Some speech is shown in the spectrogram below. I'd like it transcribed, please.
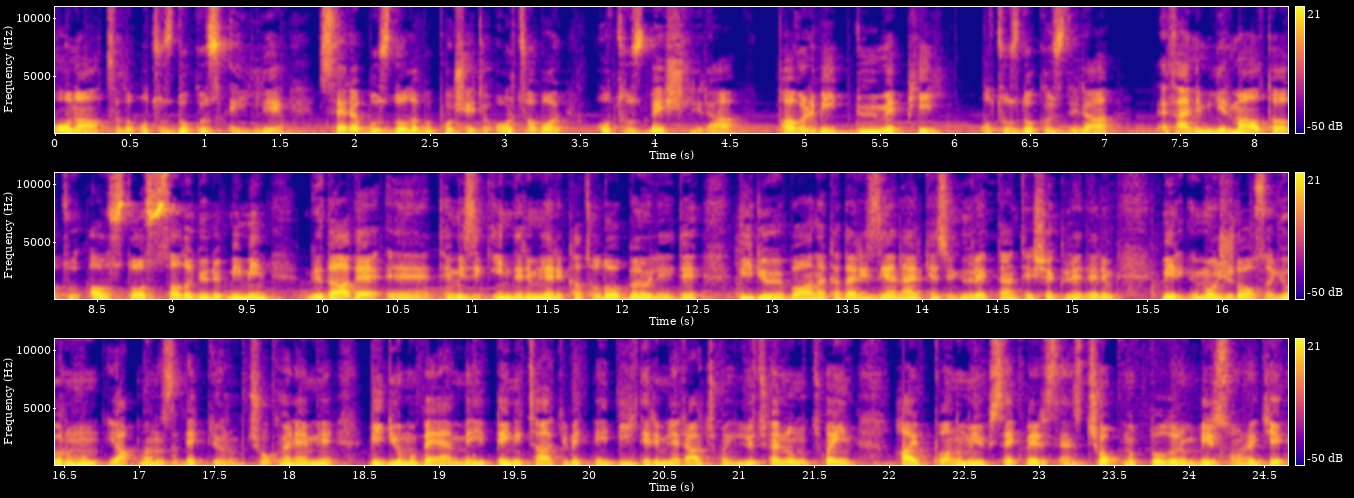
16'lı 39.50. Sera buzdolabı poşeti orta boy 35 lira. Powerbe düğme pil 39 lira. Efendim 26 Ağustos- Salı günü BİM'in gıda ve e, temizlik indirimleri kataloğu böyleydi. Videoyu bu ana kadar izleyen herkese yürekten teşekkür ederim. Bir emoji de olsa yorumun yapmanızı bekliyorum. Çok önemli. Videomu beğenmeyi, beni takip etmeyi, bildirimleri açmayı lütfen unutmayın. Hype puanımı yüksek verirseniz çok mutlu olurum. Bir sonraki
